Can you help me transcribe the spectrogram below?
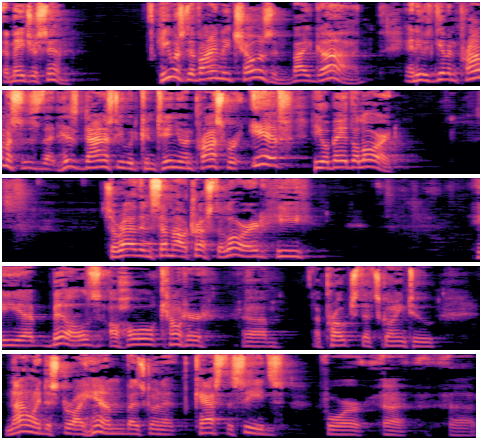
a major sin. He was divinely chosen by God and he was given promises that his dynasty would continue and prosper if he obeyed the Lord. So rather than somehow trust the Lord, he he uh, builds a whole counter um, approach that's going to not only destroy him, but it's going to cast the seeds for uh, uh,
